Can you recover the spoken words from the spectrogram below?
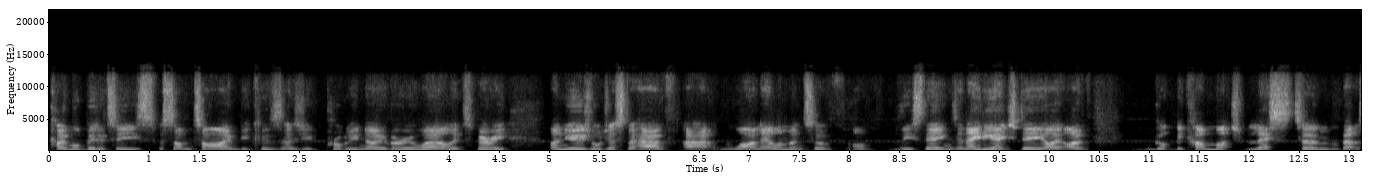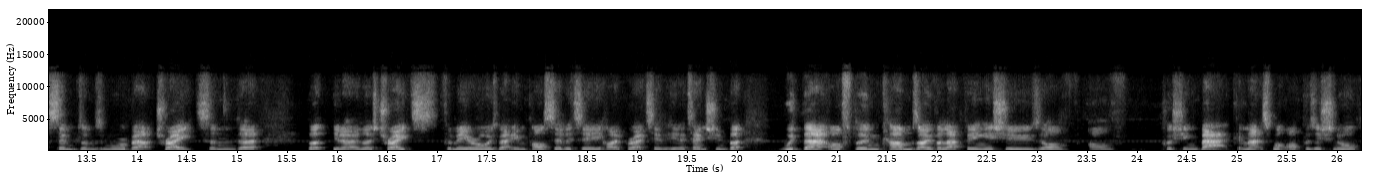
comorbidities for some time because, as you probably know very well, it's very unusual just to have uh, one element of of these things. And ADHD, I, have got become much less term about symptoms more about traits. And uh, but you know, and those traits for me are always about impulsivity, hyperactivity, and attention. But with that often comes overlapping issues of of pushing back, and that's what oppositional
